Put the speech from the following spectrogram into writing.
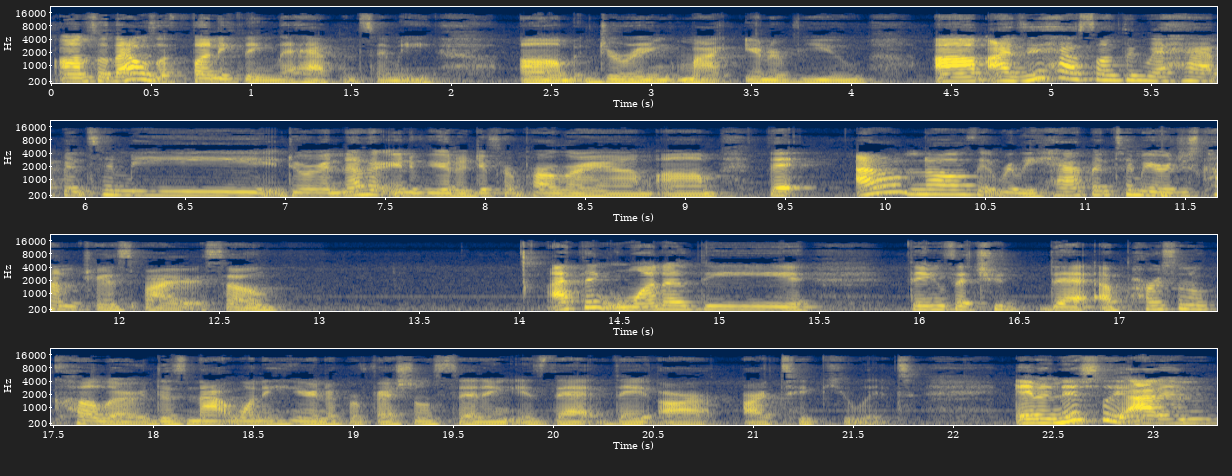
Um, so that was a funny thing that happened to me um, during my interview. Um, I did have something that happened to me during another interview at a different program um, that I don't know if it really happened to me or just kind of transpired. So I think one of the things that you that a person of color does not want to hear in a professional setting is that they are articulate. And initially, I didn't,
